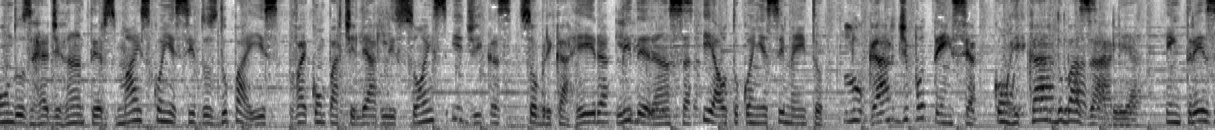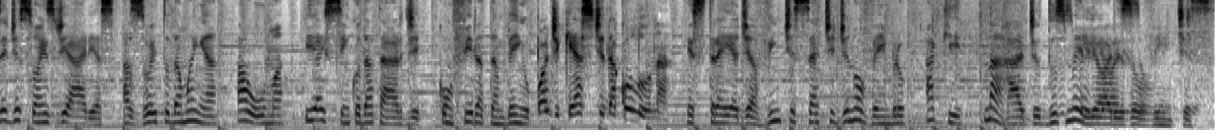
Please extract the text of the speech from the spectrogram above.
Um dos headhunters mais conhecidos do país vai compartilhar lições e dicas sobre carreira, liderança e autoconhecimento. Lugar de Potência, com Ricardo Basaglia. Em três edições diárias, às 8 da manhã, à uma e às 5 da tarde. Confira também o podcast da coluna. Estreia dia 27 de novembro, aqui na Rádio dos Melhores Ouvintes.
